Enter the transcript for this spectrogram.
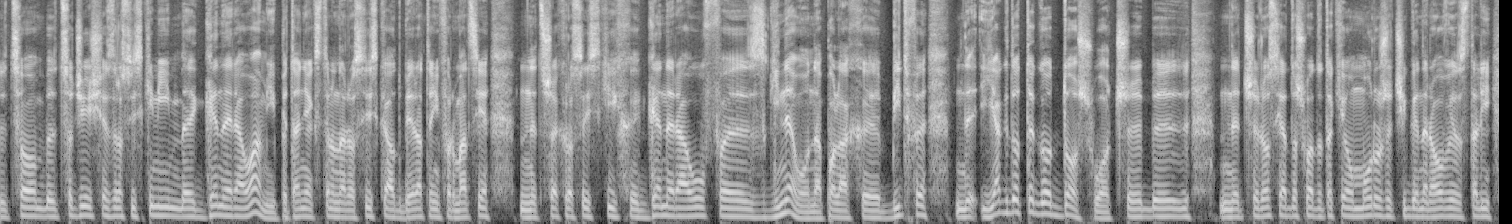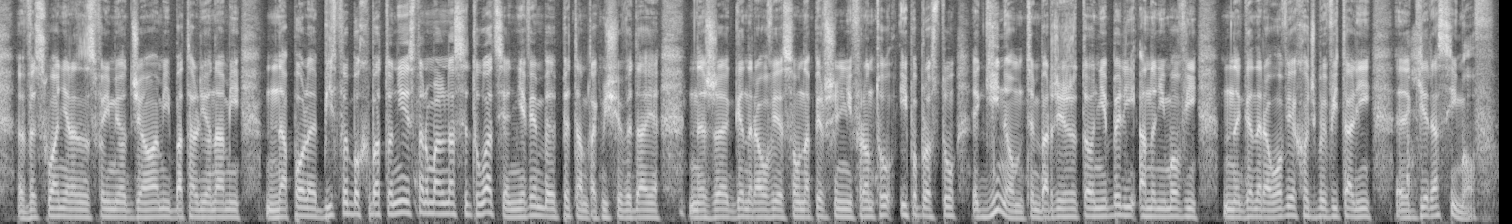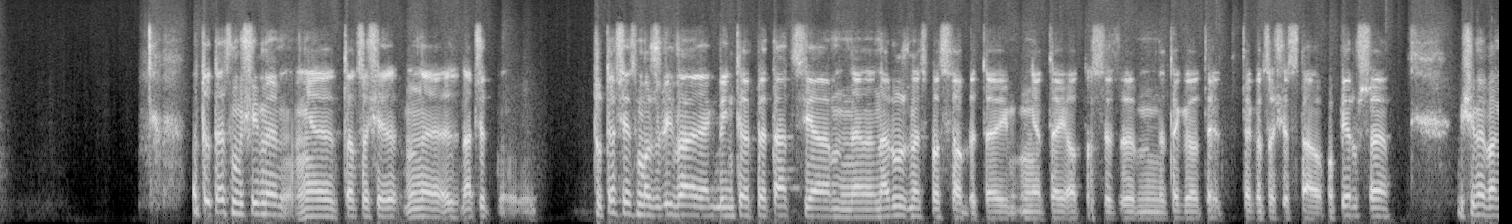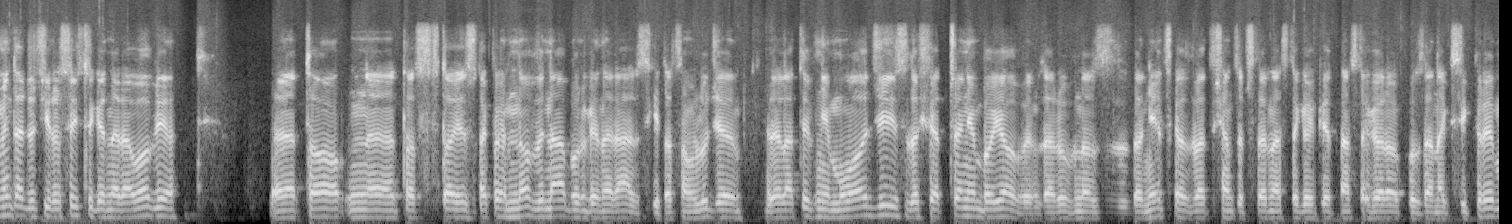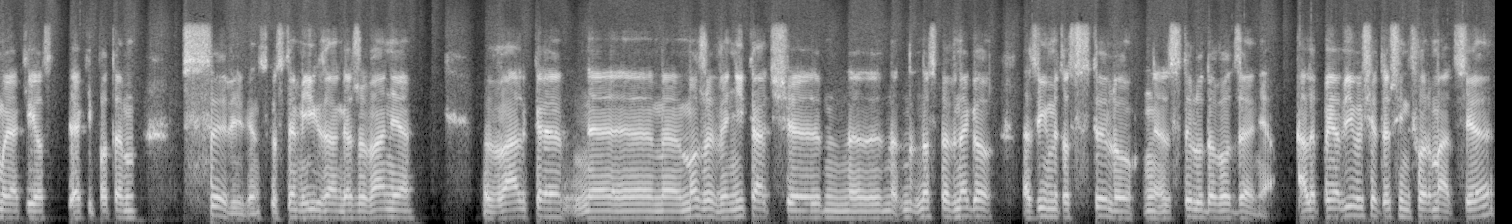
co, co dzieje się z rosyjskimi generałami. Pytanie, jak strona rosyjska odbiera te informacje. Trzech rosyjskich generałów zginęło na polach bitwy. Jak do tego doszło? Czy, czy Rosja doszła do takiego muru, że ci generałowie zostali wysłani razem ze swoimi oddziałami, batalionami na pole bitwy? Bo chyba to nie jest normalna sytuacja. Nie wiem, pytam, tak mi się wydaje, że generałowie są na pierwszej linii frontu i po prostu giną. Tym bardziej, że to nie byli anonimowi generałowie, choćby Witali e, Gierasimow. No tu też musimy e, to, co się, e, znaczy tu też jest możliwa jakby interpretacja na różne sposoby tej, tej oto, tego, tego, co się stało. Po pierwsze, musimy pamiętać, że ci rosyjscy generałowie to, e, to, to jest, tak powiem, nowy nabór generalski. To są ludzie relatywnie młodzi z doświadczeniem bojowym, zarówno z Doniecka z 2014 i 2015 roku, z aneksji Krymu, jak i, jak i potem z Syrii. W związku z tym ich zaangażowanie w walkę e, może wynikać e, no, no, z pewnego, nazwijmy to, stylu, stylu dowodzenia. Ale pojawiły się też informacje,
